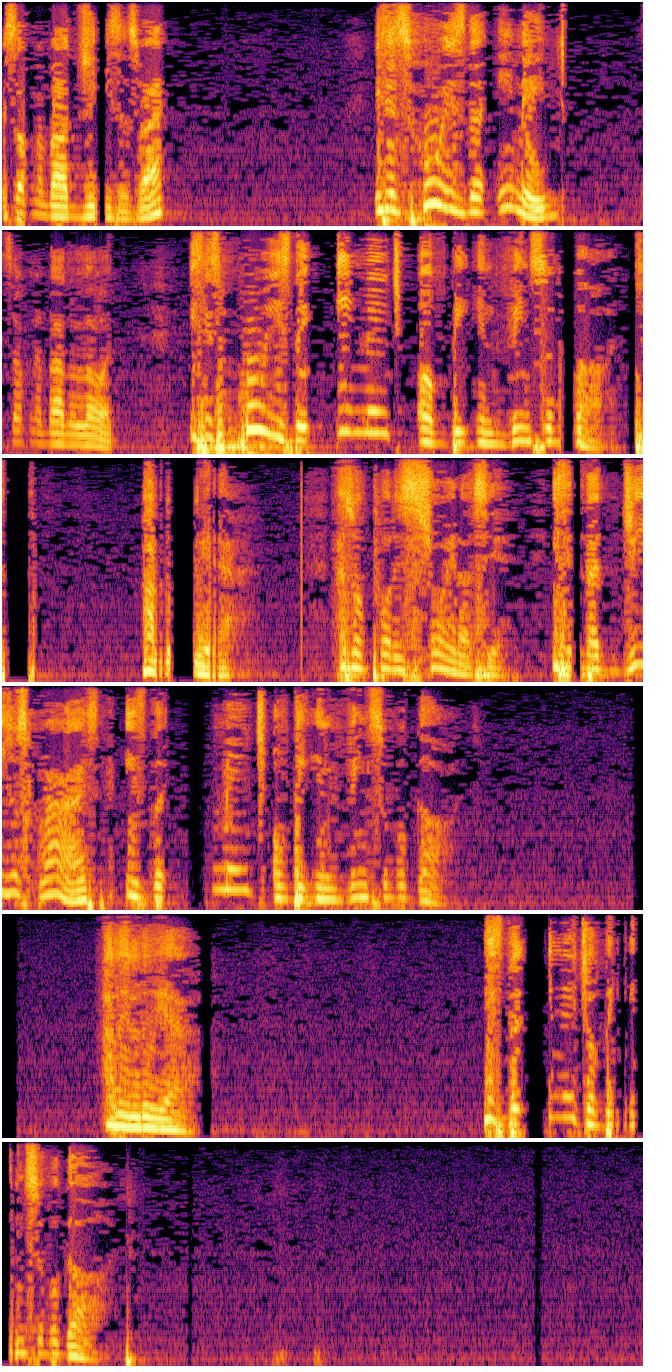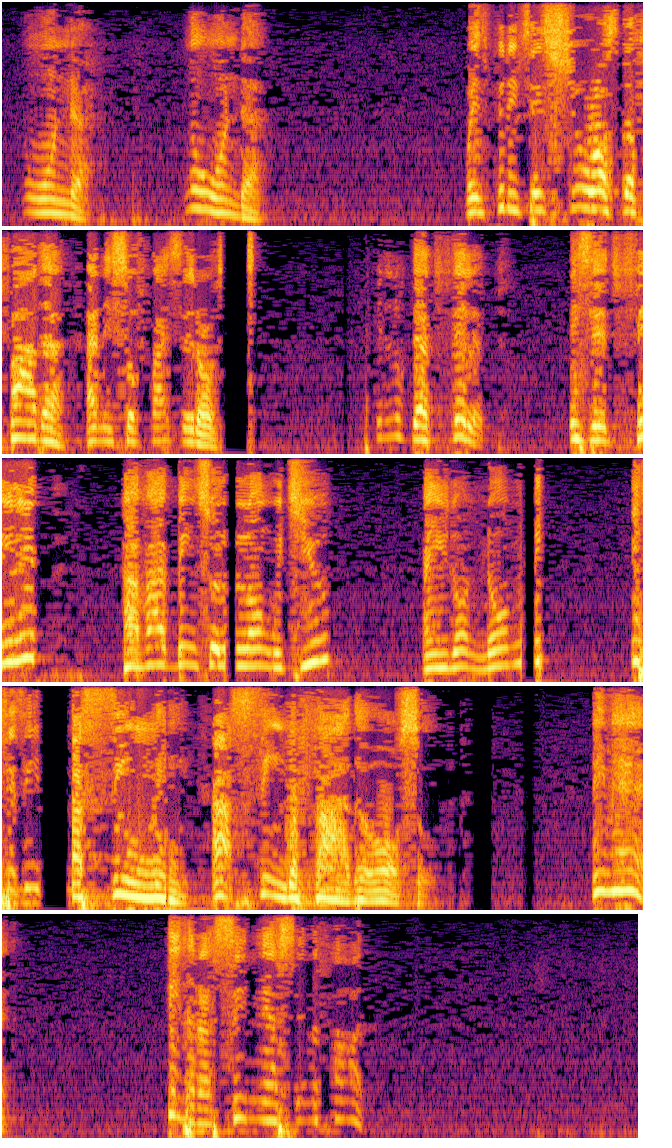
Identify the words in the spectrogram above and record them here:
It's talking about Jesus, right? It says, Who is the image? It's talking about the Lord. It says, Who is the image of the invincible God? Hallelujah. That's what Paul is showing us here. He says that Jesus Christ is the image of the invincible God. Hallelujah. He's the image of the invincible God. No wonder. No wonder. When Philip says, Show us the Father, and it sufficed us. He looked at Philip. He said, Philip, have I been so long with you, and you don't know me? He says, He has seen me, has seen the Father also. Amen. He that has seen me has seen the Father.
